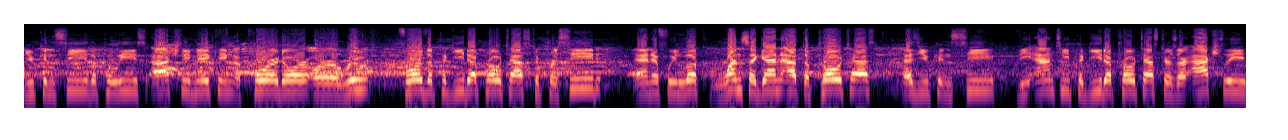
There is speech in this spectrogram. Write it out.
you can see the police actually making a corridor or a route for the Pegida protest to proceed. And if we look once again at the protest, as you can see, the anti-Pegida protesters are actually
